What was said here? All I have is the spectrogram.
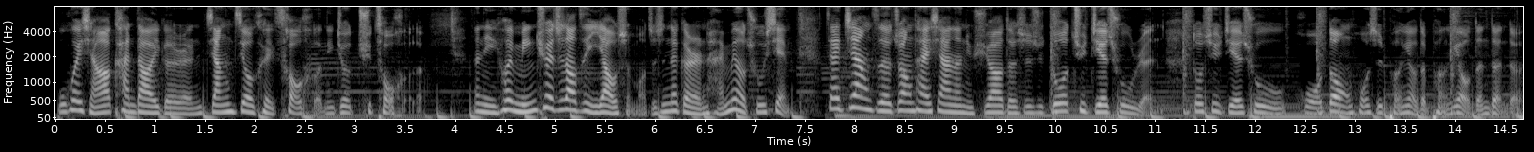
不会想要看到一个人将就可以凑合，你就去凑合了。那你会明确知道自己要什么，只是那个人还没有出现。在这样子的状态下呢，你需要的是去多去接触人，多去接触活动或是朋友的朋友等等的，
